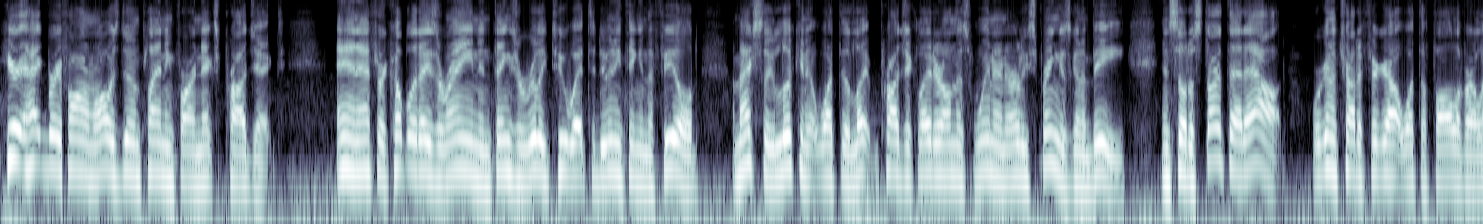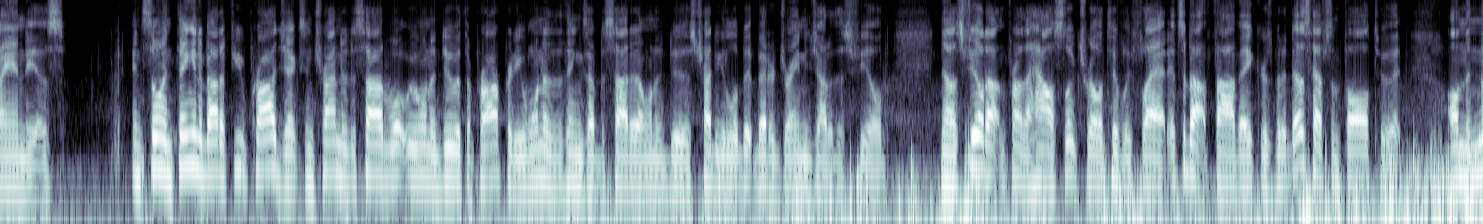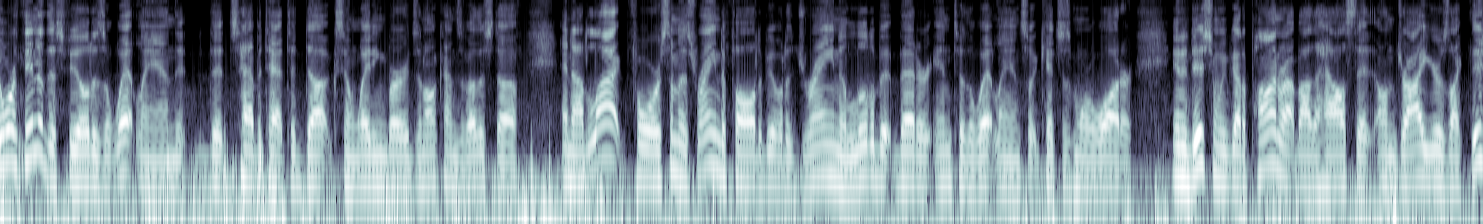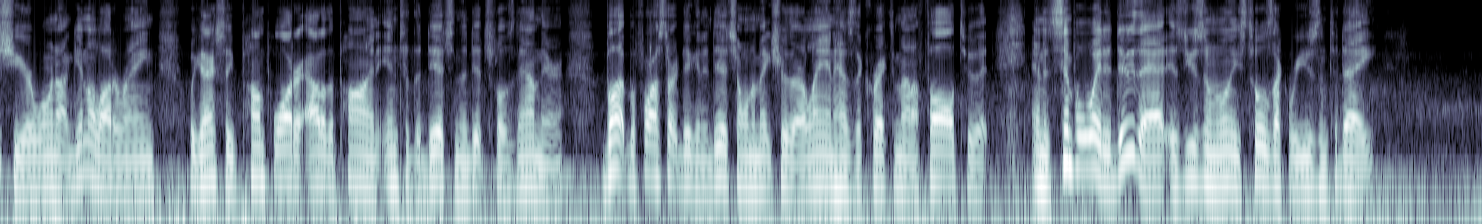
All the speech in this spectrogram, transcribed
here at Hackberry Farm, we're always doing planning for our next project. And after a couple of days of rain and things are really too wet to do anything in the field, I'm actually looking at what the project later on this winter and early spring is going to be. And so to start that out, we're going to try to figure out what the fall of our land is. And so in thinking about a few projects and trying to decide what we want to do with the property, one of the things I've decided I want to do is try to get a little bit better drainage out of this field. Now this field out in front of the house looks relatively flat. It's about five acres, but it does have some fall to it. On the north end of this field is a wetland that, that's habitat to ducks and wading birds and all kinds of other stuff. And I'd like for some of this rain to fall to be able to drain a little bit better into the wetland so it catches more water. In addition, we've got a pond right by the house that on dry years like this year, when we're not getting a lot of rain, we can actually pump water out of the pond into the ditch and the ditch flows down there. But before I start digging a ditch, I want to make sure that our land has the correct amount of fall to it. And a simple way to do that is using one of these tools like we're using today.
